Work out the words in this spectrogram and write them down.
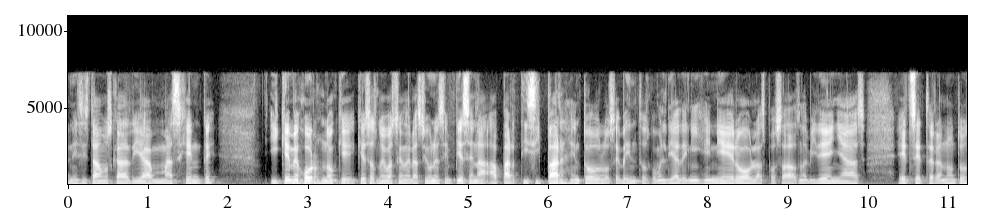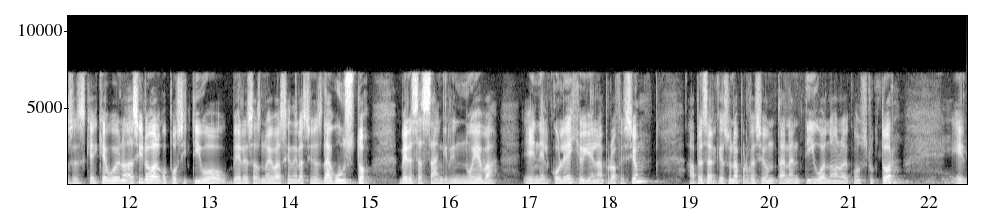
necesitamos cada día más gente y qué mejor ¿no? que, esas nuevas generaciones empiecen a, participar en todos los eventos como el Día del Ingeniero, las posadas navideñas, etcétera, ¿no? Entonces, qué, qué bueno, ha sido algo positivo ver esas nuevas generaciones, da gusto ver esa sangre nueva en el colegio y en la profesión, a pesar que es una profesión tan antigua, ¿no? Lo de constructor, eh,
